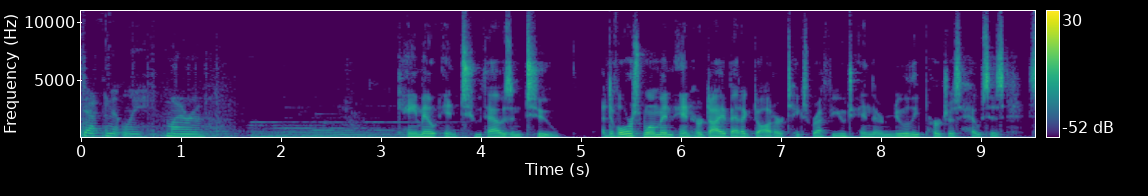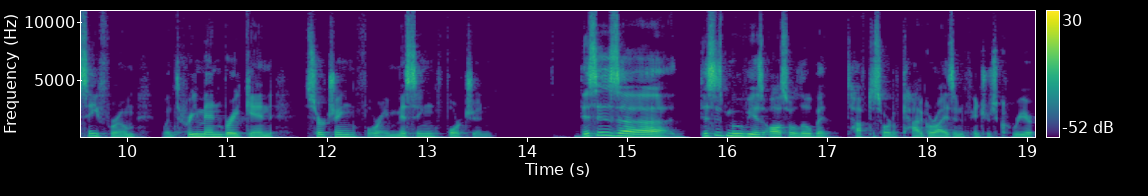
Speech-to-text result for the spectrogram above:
Definitely my room. Came out in 2002. A divorced woman and her diabetic daughter takes refuge in their newly purchased house's safe room when three men break in, searching for a missing fortune. This is uh this is movie is also a little bit tough to sort of categorize in Fincher's career.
